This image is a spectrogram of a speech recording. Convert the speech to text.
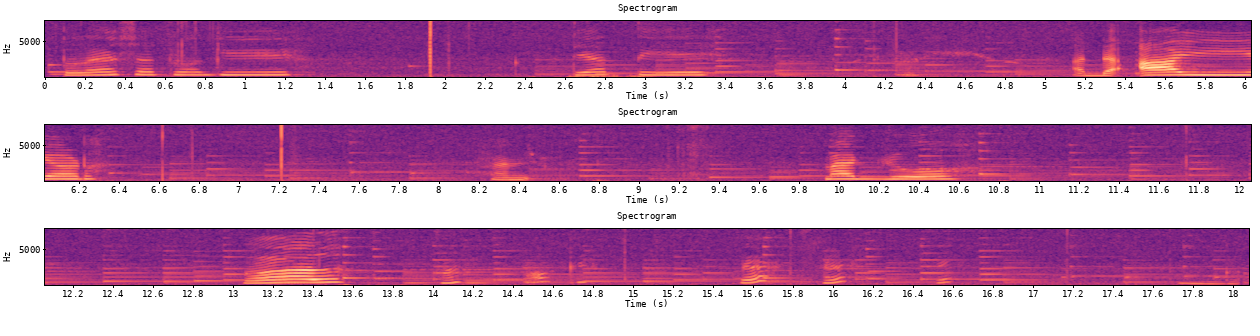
Kepeleset lagi hati-hati. Ada air. Maju. Hal, Hah? oke. Eh eh eh. Enggak.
